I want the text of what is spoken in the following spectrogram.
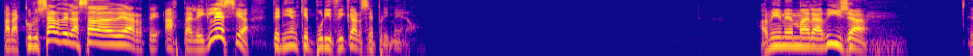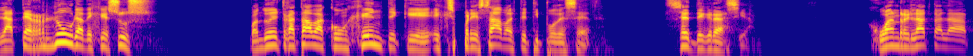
Para cruzar de la sala de arte hasta la iglesia tenían que purificarse primero. A mí me maravilla la ternura de Jesús cuando él trataba con gente que expresaba este tipo de sed, sed de gracia. Juan relata la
